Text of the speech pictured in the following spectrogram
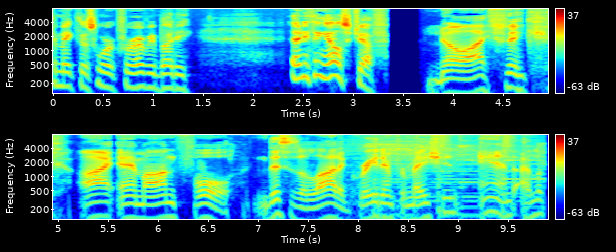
to make this work for everybody. Anything else, Jeff? No, I think I am on full. This is a lot of great information, and I look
